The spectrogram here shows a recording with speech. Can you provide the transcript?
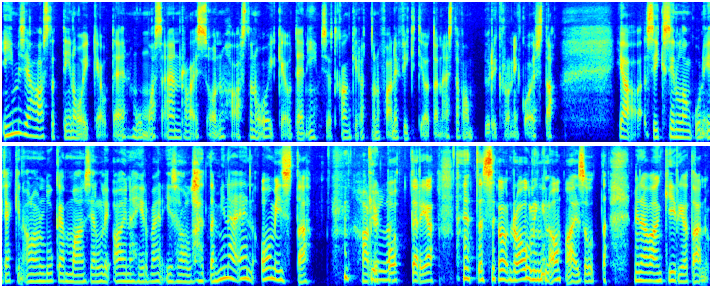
ihmisiä haastattiin oikeuteen. Muun muassa Anne Rice on haastanut oikeuteen ihmisiä, jotka on kirjoittanut fanifiktiota näistä vampyyrikronikoista. Ja siksi silloin, kun itsekin aloin lukemaan, siellä oli aina hirveän isolla, että minä en omista Harry Kyllä. Potteria, että se on Rowlingin omaisuutta. Minä vaan kirjoitan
